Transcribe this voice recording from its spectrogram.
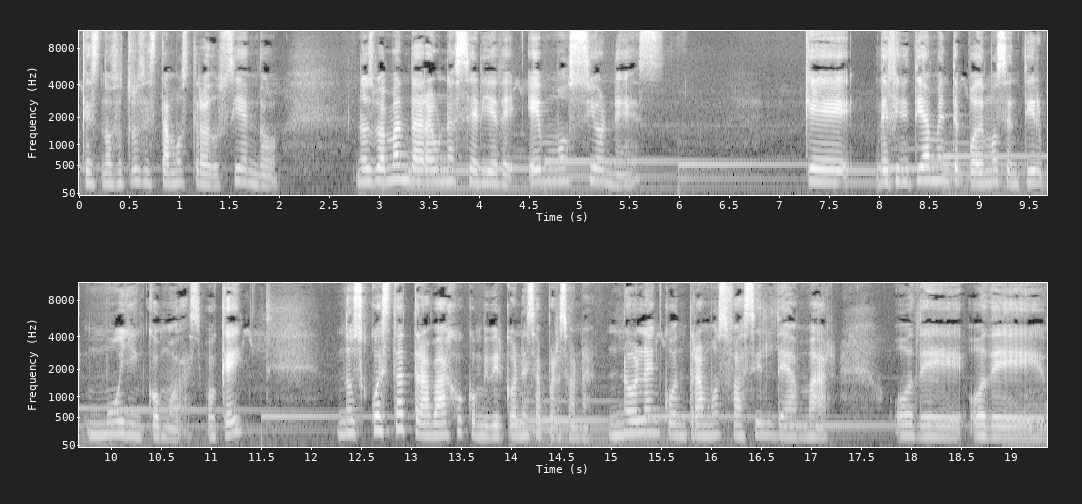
que nosotros estamos traduciendo, nos va a mandar a una serie de emociones que definitivamente podemos sentir muy incómodas, ¿ok? Nos cuesta trabajo convivir con esa persona, no la encontramos fácil de amar o de, o de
